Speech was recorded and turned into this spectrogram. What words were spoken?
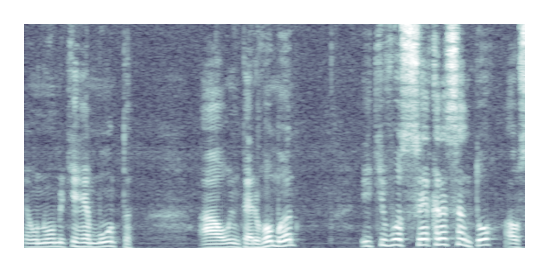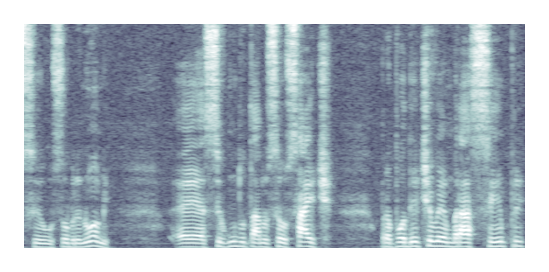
é um nome que remonta ao Império Romano e que você acrescentou ao seu sobrenome, é, segundo está no seu site, para poder te lembrar sempre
